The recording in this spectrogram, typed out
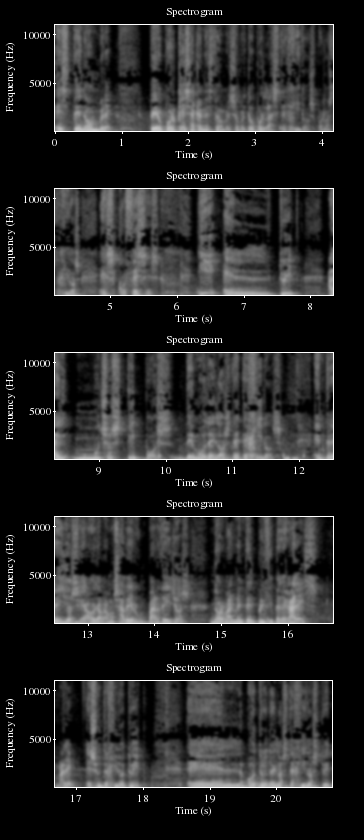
este nombre. Pero ¿por qué sacan este nombre? Sobre todo por los tejidos, por los tejidos escoceses. Y el tweet hay muchos tipos de modelos de tejidos. Entre ellos, y ahora vamos a ver un par de ellos, normalmente el príncipe de Gales, ¿vale? Es un tejido tweet. El otro de los tejidos tweet,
